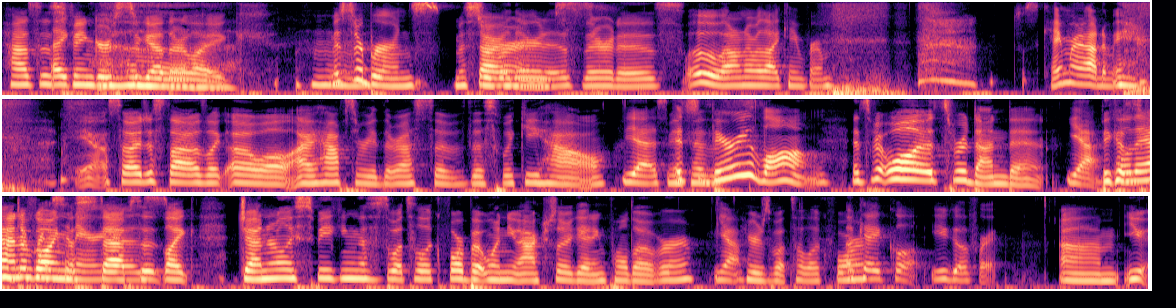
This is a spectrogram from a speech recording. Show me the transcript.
has his Like, fingers together like hmm, Mr. Burns. Mr. Sorry, Burns. there it is. There it is. Oh, I don't know where that came from. Just came right out of me. Yeah, so I just thought I was like, oh well, I have to read the rest of this wiki how. Yes, it's very long. It's well, it's redundant Yeah, because Well, it's kind of going the steps. It's like generally speaking, this is what to look for, but when you actually are getting pulled over, yeah. here's what to look for. Okay, cool. You go for it. Um, you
